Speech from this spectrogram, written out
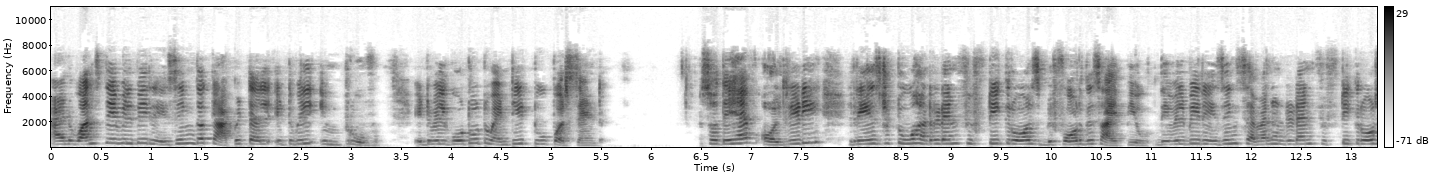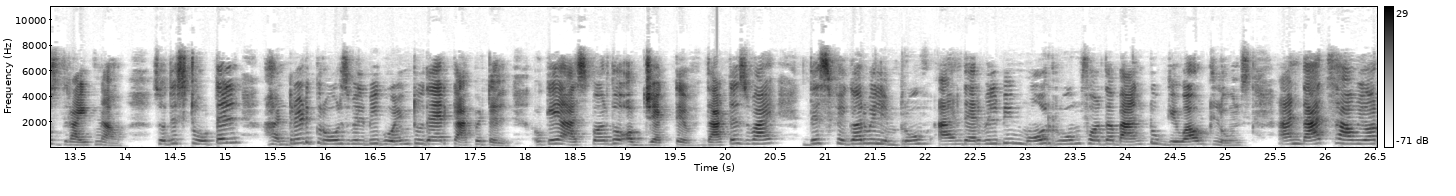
and once they will be raising the capital it will improve. It will go to 22% so they have already raised 250 crores before this IPO. They will be raising 750 crores right now. So this total 100 crores will be going to their capital. Okay, as per the objective. That is why this figure will improve and there will be more room for the bank to give out loans. And that's how your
